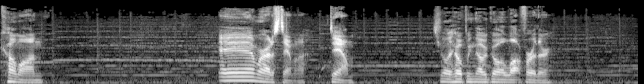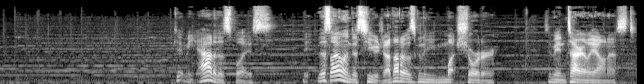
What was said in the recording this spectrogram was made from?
Come on. And we're out of stamina. Damn. I was really hoping that would go a lot further. Get me out of this place. This island is huge. I thought it was going to be much shorter, to be entirely honest.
